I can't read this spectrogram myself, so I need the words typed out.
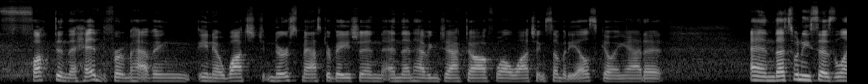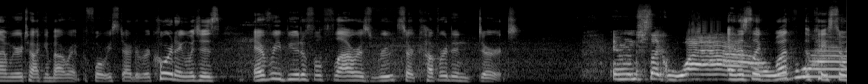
fucked in the head from having, you know, watched nurse masturbation and then having jacked off while watching somebody else going at it. And that's when he says the line we were talking about right before we started recording, which is every beautiful flower's roots are covered in dirt. And I'm just like, wow. And it's like, what? Okay, so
